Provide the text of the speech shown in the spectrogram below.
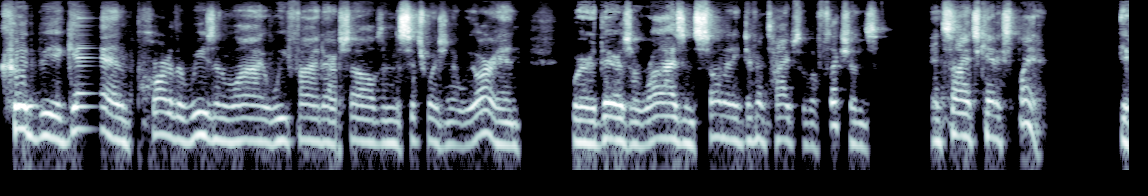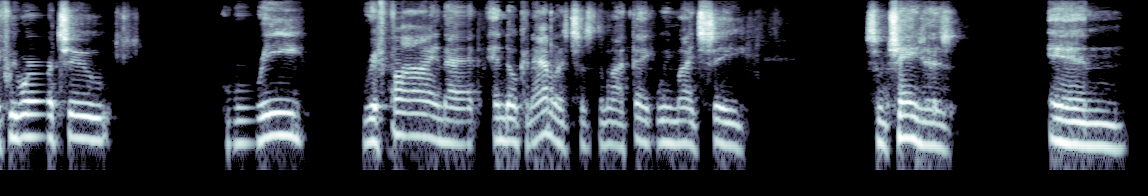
could be, again, part of the reason why we find ourselves in the situation that we are in, where there's a rise in so many different types of afflictions and science can't explain it. If we were to re refine that endocannabinoid system, I think we might see some changes in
